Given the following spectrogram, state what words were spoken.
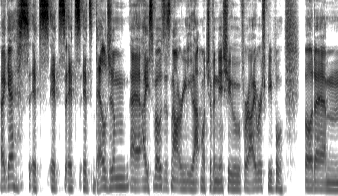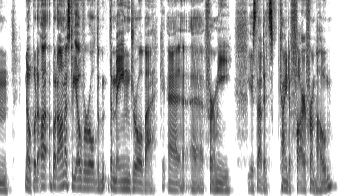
I guess it's it's it's it's Belgium. Uh, I suppose it's not really that much of an issue for Irish people, but um, no, but uh, but honestly, overall, the the main drawback uh, uh, for me is that it's kind of far from home.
